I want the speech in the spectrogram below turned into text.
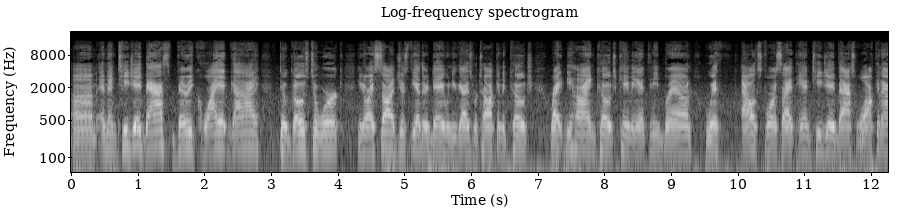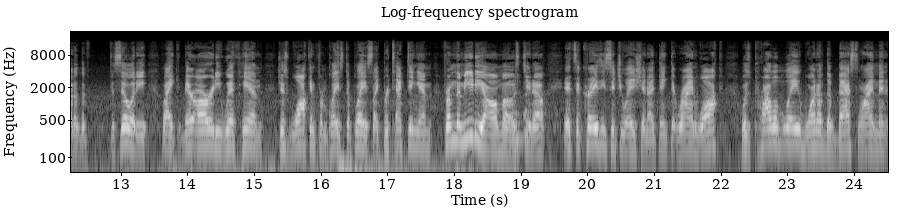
Um, and then TJ Bass, very quiet guy, goes to work. You know, I saw just the other day when you guys were talking to Coach. Right behind Coach came Anthony Brown with Alex Forsyth and TJ Bass walking out of the facility like they're already with him just walking from place to place like protecting him from the media almost you know? It's a crazy situation. I think that ryan walk was probably one of the best linemen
